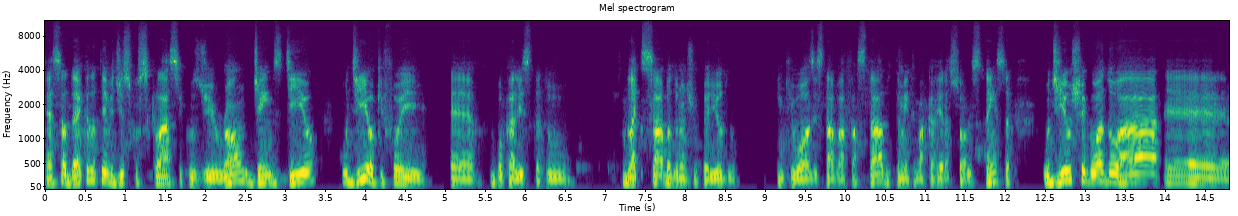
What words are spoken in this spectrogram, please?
Essa década teve discos clássicos de Ron James Dio, o Dio que foi é, vocalista do Black Sabbath durante um período em que o Ozzy estava afastado, também tem uma carreira solo extensa, o Dio chegou a doar é,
